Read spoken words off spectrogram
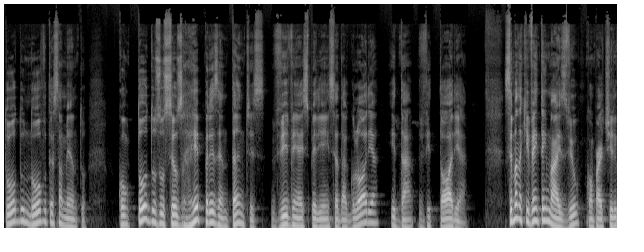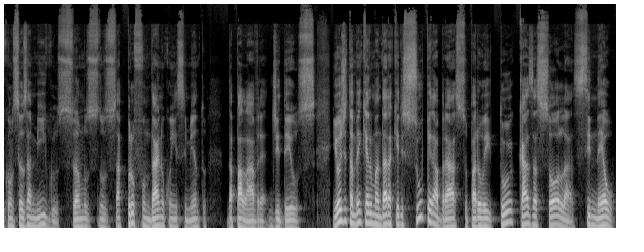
todo o Novo Testamento, com todos os seus representantes, vivem a experiência da glória e da vitória. Semana que vem tem mais, viu? Compartilhe com seus amigos. Vamos nos aprofundar no conhecimento da palavra de Deus. E hoje também quero mandar aquele super abraço para o Heitor Casasola Sinel,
